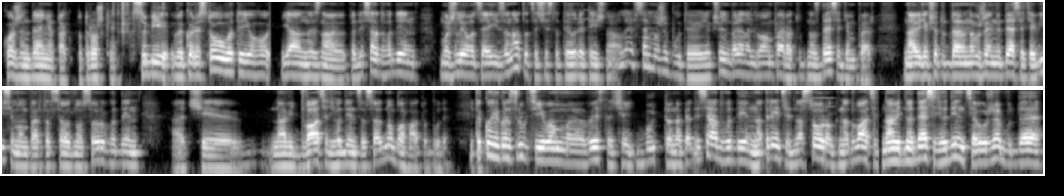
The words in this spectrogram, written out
кожен день отак потрошки собі використовувати його. Я не знаю, 50 годин, можливо, це і занадто, це чисто теоретично, але все може бути. Якщо він бере 0,2 ампера, тут у нас 10 ампер. Навіть якщо тут давно вже не 10, а 8 ампер, то все одно 40 годин чи навіть 20 годин, це все одно багато буде. І такої конструкції вам е, вистачить будь-то на 50 годин, на 30, на 40, на 20, навіть на 10 годин це вже буде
